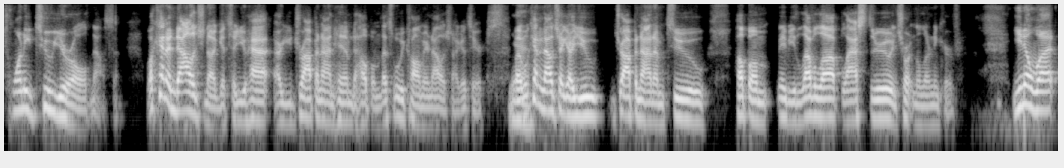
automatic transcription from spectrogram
22 year old Nelson. What kind of knowledge nuggets are you ha- are you dropping on him to help him? That's what we call them your knowledge nuggets here. Yeah. But what kind of knowledge are you dropping on him to help him maybe level up, last through, and shorten the learning curve? You know what?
